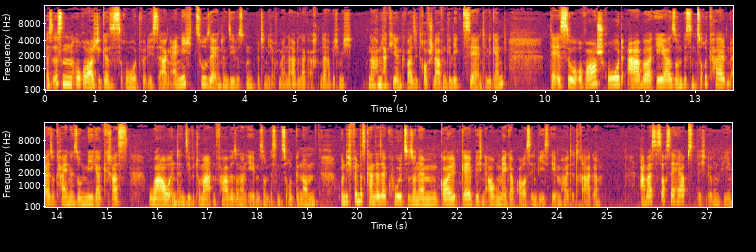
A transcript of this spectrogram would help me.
Es ist ein orangiges Rot, würde ich sagen. Ein nicht zu sehr intensives und bitte nicht auf meinen Nagellack achten. Da habe ich mich nach dem Lackieren quasi drauf schlafen gelegt. Sehr intelligent. Der ist so orange-rot, aber eher so ein bisschen zurückhaltend, also keine so mega krass wow, intensive Tomatenfarbe, sondern eben so ein bisschen zurückgenommen. Und ich finde, es kann sehr, sehr cool zu so einem gold-gelblichen Augen-Make-up aussehen, wie ich es eben heute trage. Aber es ist auch sehr herbstlich irgendwie.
